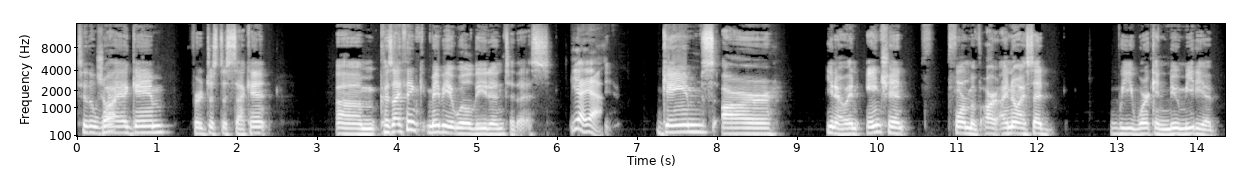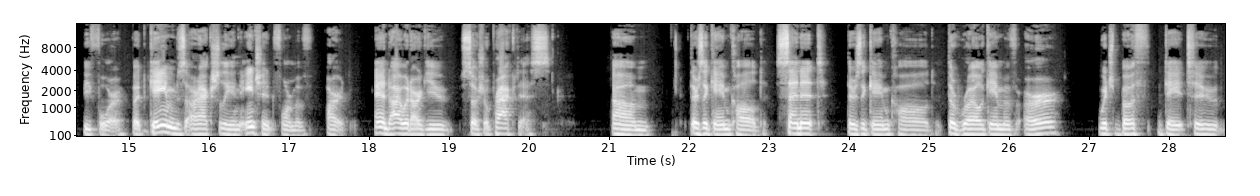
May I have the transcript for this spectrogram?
to the Sure. why a game for just a second. Um cuz I think maybe it will lead into this. Yeah, yeah. Games are you know, an ancient form of art. I know I said we work in new media before, but games are actually an ancient form of art, and I would argue social practice. Um, there's a game called Senet. There's a game called The Royal Game of Ur, which both date to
